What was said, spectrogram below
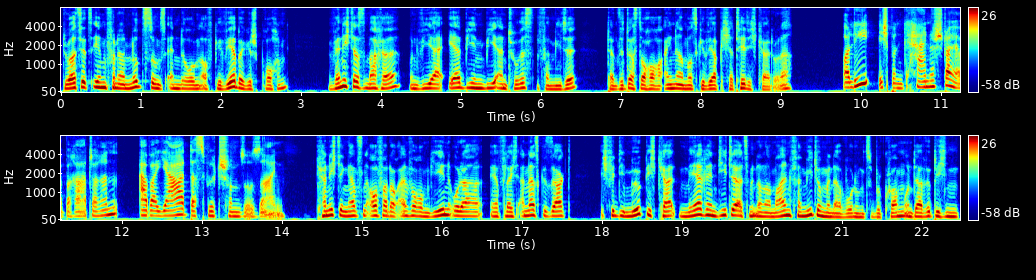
du hast jetzt eben von einer Nutzungsänderung auf Gewerbe gesprochen. Wenn ich das mache und via Airbnb an Touristen vermiete, dann sind das doch auch Einnahmen aus gewerblicher Tätigkeit, oder? Olli, ich bin keine Steuerberaterin, aber ja, das wird schon so sein. Kann ich den ganzen Aufwand auch einfach umgehen oder ja, vielleicht anders gesagt, ich finde die Möglichkeit, mehr Rendite als mit einer normalen Vermietung in der Wohnung zu bekommen und da wirklich einen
